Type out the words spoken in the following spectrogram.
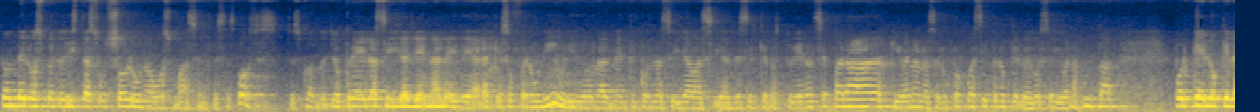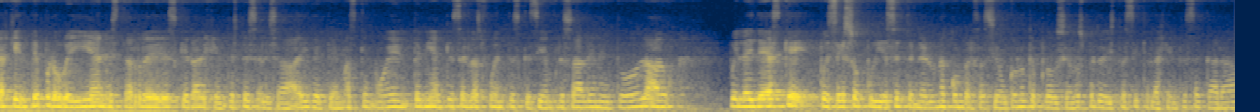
donde los periodistas son solo una voz más entre esas voces. Entonces, cuando yo creé la silla llena, la idea era que eso fuera un híbrido realmente con la silla vacía, es decir, que no estuvieran separadas, que iban a nacer un poco así, pero que luego se iban a juntar, porque lo que la gente proveía en estas redes, que era de gente especializada y de temas que no tenían que ser las fuentes que siempre salen en todo lado, pues la idea es que pues eso pudiese tener una conversación con lo que producían los periodistas y que la gente sacara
